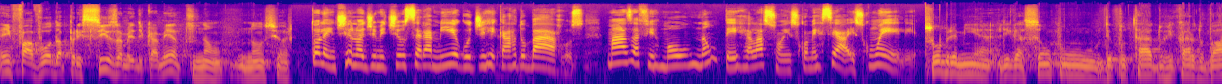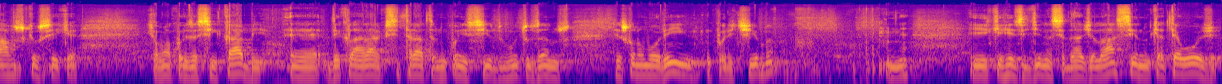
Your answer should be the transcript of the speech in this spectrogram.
em favor da Precisa Medicamentos? Não, não, senhor. Tolentino admitiu ser amigo de Ricardo Barros, mas afirmou não ter relações comerciais com ele. Sobre a minha ligação com o deputado Ricardo Barros, que eu sei que é, que é uma coisa assim, cabe é, declarar que se trata de um conhecido de muitos anos, desde quando eu morei em Curitiba, né? E que residi na cidade lá, sendo que até hoje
